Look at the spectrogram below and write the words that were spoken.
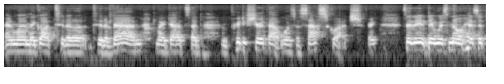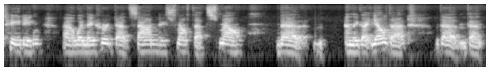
And when they got to the to the van, my dad said, "I'm pretty sure that was a Sasquatch." Right. So they, there was no hesitating uh, when they heard that sound. They smelt that smell. That and they got yelled at. That that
